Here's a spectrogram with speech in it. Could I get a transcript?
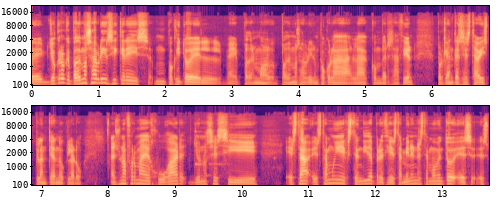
eh, yo creo que podemos abrir, si queréis, un poquito el... eh, podemos, podemos abrir un poco la, conversación, porque antes estabais planteando, claro, es una forma de jugar, yo no sé si... Está, está muy extendida, pero decíais, también en este momento es, es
